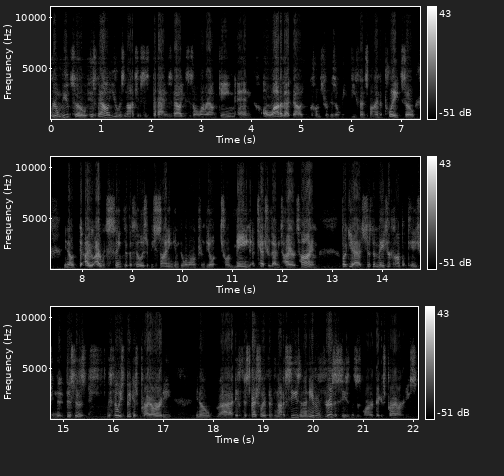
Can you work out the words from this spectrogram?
Realmuto, his value is not just his bat. His value is his all-around game, and a lot of that value comes from his elite defense behind the plate. So, you know, I, I would think that the Phillies would be signing him to a long-term deal to remain a catcher that entire time. But yeah, it's just a major complication. This is the Phillies' biggest priority. You know, uh, if especially if there's not a season, and even if there is a season, this is one of their biggest priorities.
